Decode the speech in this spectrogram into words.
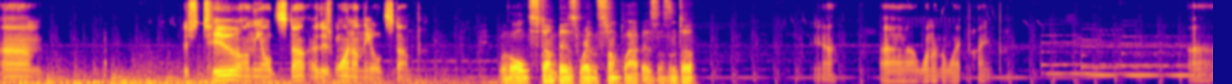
Um, there's two on the old stump, or there's one on the old stump. Well, the old stump is where the stump lab is, isn't it? Yeah. Uh, one on the white pipe. Um,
